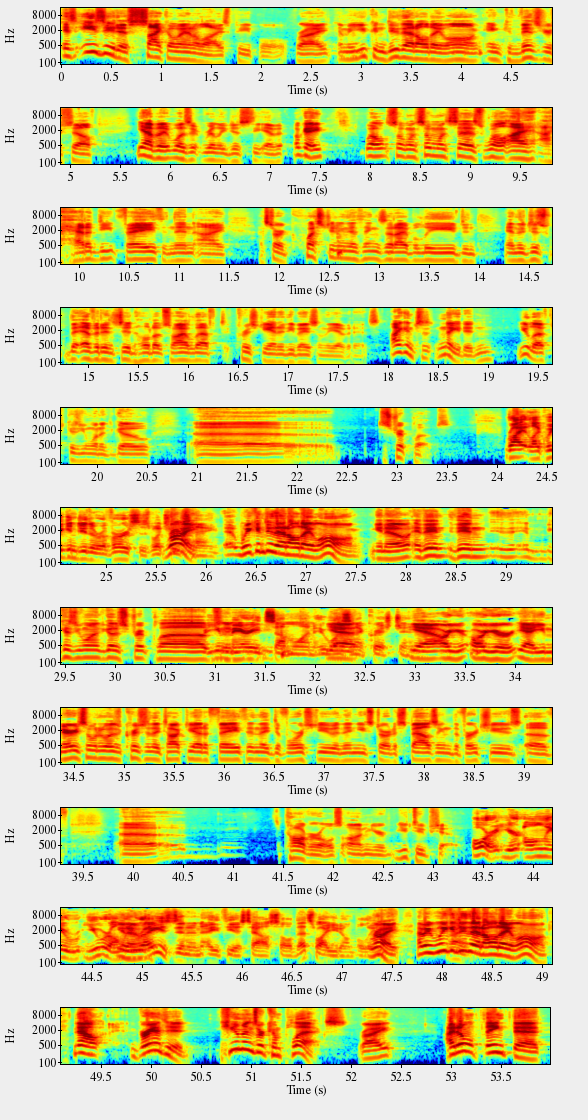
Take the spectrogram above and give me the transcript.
it's easy to psychoanalyze people, right? I mean, you can do that all day long and convince yourself, yeah, but it wasn't really just the evidence. Okay, well, so when someone says, well, I, I had a deep faith and then I, I started questioning the things that I believed and, and the just the evidence didn't hold up, so I left Christianity based on the evidence. I can no, you didn't. You left because you wanted to go uh, to strip clubs. Right, like we can do the reverse, is what you're Right. saying. Uh, We can do that all day long, you know, and then then because you wanted to go to strip clubs. You and- married someone who wasn't a Christian. Yeah, or you're or you're yeah, you married someone who wasn't a Christian, they talked you out of faith, and they divorced you, and then you start espousing the virtues of uh call girls on your YouTube show. Or you're only you were only know. raised in an atheist household. That's why you don't believe. Right. I mean, we can do that all day long. Now, granted, humans are complex, right? I don't think that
